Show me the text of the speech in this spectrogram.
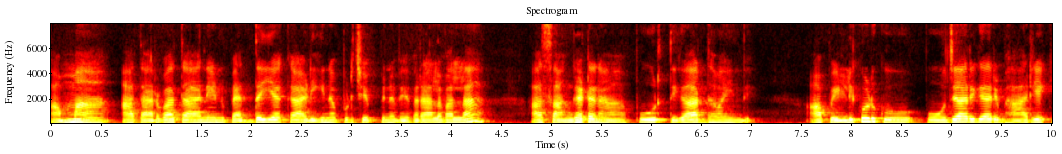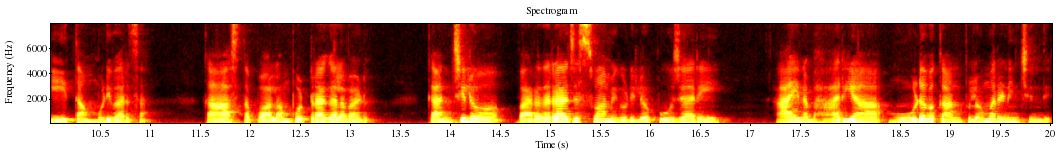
అమ్మ ఆ తర్వాత నేను పెద్దయ్యాక అడిగినప్పుడు చెప్పిన వివరాల వల్ల ఆ సంఘటన పూర్తిగా అర్థమైంది. ఆ పెళ్ళి కొడుకు పూజారి గారి భార్యకి తమ్ముడి వరుస. కాస్త పొలం పుట్రాగలవాడు కంచిలో వరదరాజస్వామి గుడిలో పూజారి. ఆయన భార్య మూడవ కాన్పులో మరణించింది.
